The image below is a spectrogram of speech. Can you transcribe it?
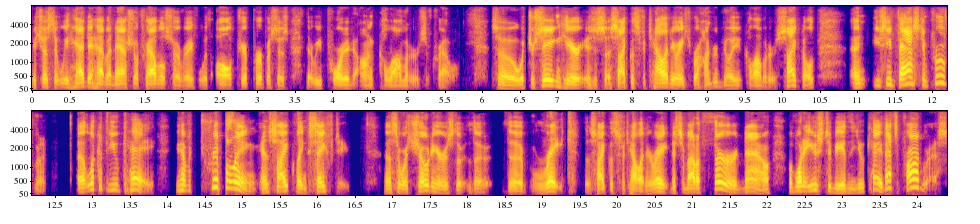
It's just that we had to have a national travel survey with all trip purposes that reported on kilometers of travel. So what you're seeing here is a cyclist fatality rate per 100 million kilometers cycled, and you see vast improvement. Uh, look at the UK. You have a tripling in cycling safety. Uh, so what's shown here is the, the, the rate, the cyclist fatality rate. and It's about a third now of what it used to be in the UK. That's progress.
